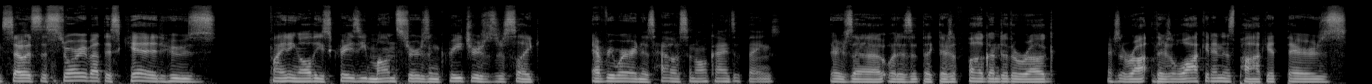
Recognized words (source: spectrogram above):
So it's the story about this kid who's finding all these crazy monsters and creatures just like everywhere in his house and all kinds of things. There's a what is it like? There's a vug under the rug. There's a ro- there's a wocket in his pocket. There's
